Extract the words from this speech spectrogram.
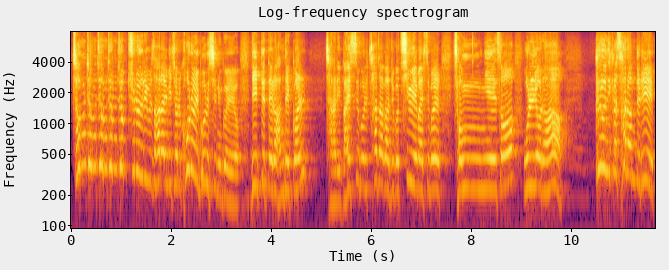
점점 점점 점 줄여드리면서 하나님이 저를 코너에 보내시는 거예요. 네 뜻대로 안 될걸? 차라리 말씀을 찾아가지고 치유의 말씀을 정리해서 올려라. 그러니까 사람들이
